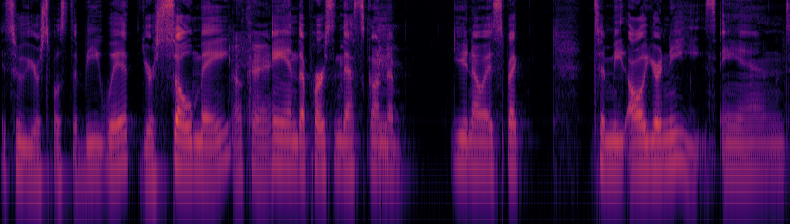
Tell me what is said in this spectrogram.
is who you're supposed to be with, your soulmate, Okay. and the person that's gonna, you know, expect to meet all your needs. And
